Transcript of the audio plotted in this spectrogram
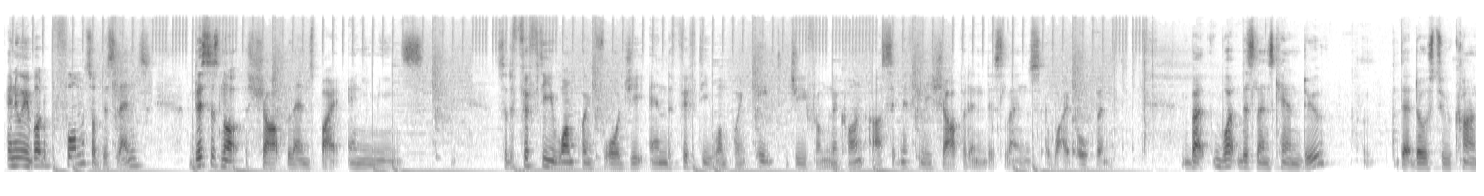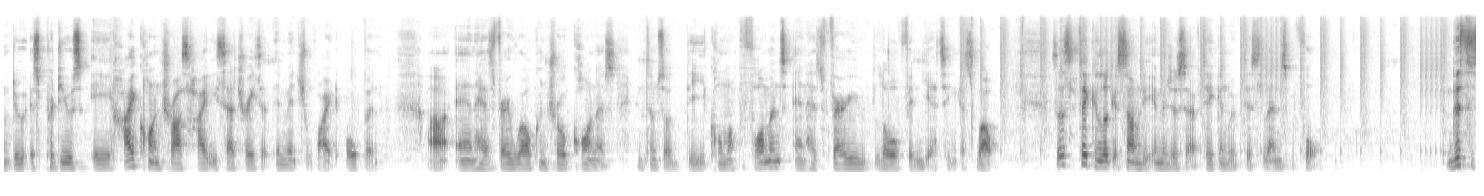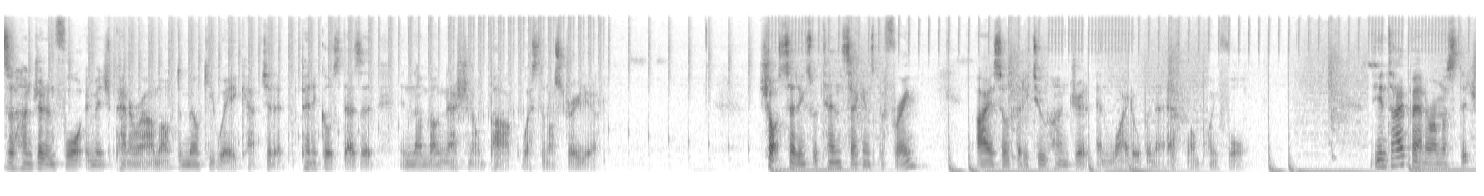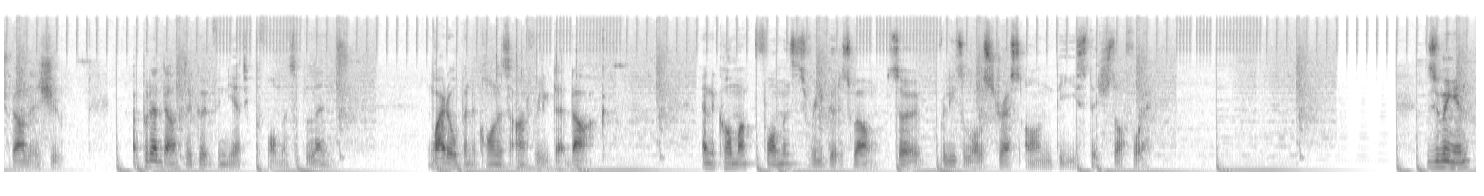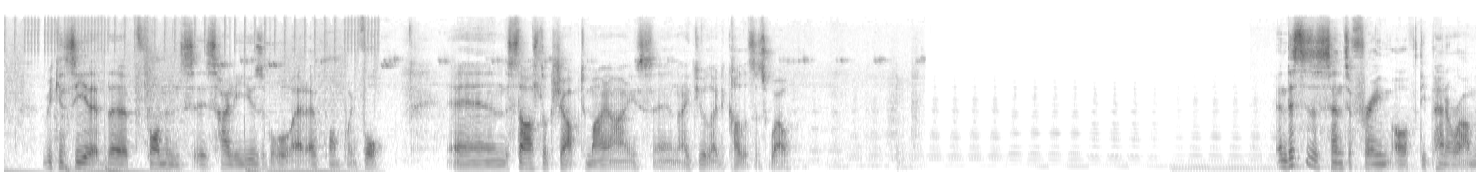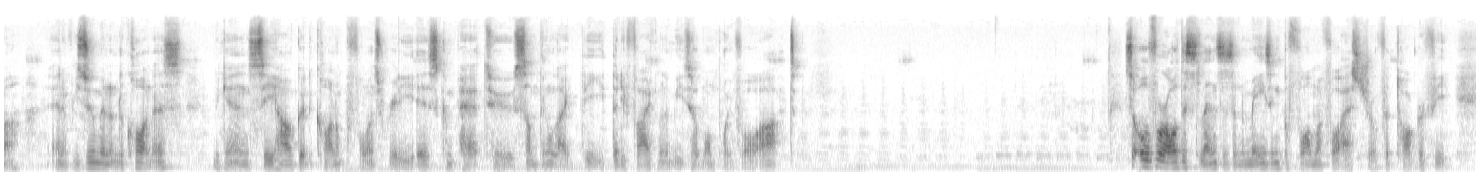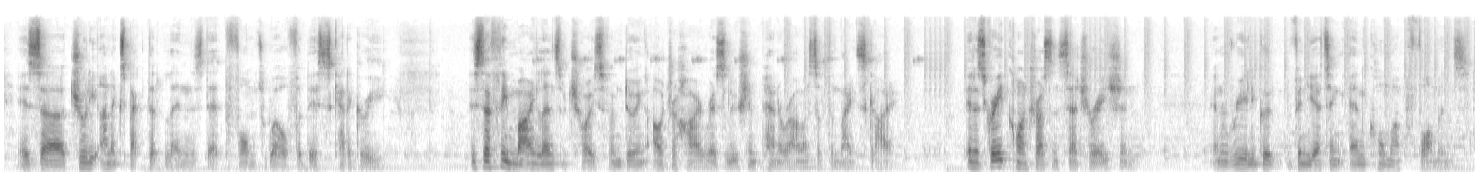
Anyway, about the performance of this lens, this is not a sharp lens by any means. So the 51.4G and the 51.8G from Nikon are significantly sharper than this lens wide open. But what this lens can do that those two can't do is produce a high contrast, highly saturated image wide open uh, and has very well controlled corners in terms of the chroma performance and has very low vignetting as well. So let's take a look at some of the images I've taken with this lens before. This is a 104 image panorama of the Milky Way captured at the Pinnacles Desert in Nambung National Park, Western Australia. Shot settings were 10 seconds per frame, ISO 3200 and wide open at f1.4. The entire panorama stitched without an issue. I put that down to the good vignetting performance of the lens. Wide open, the corners aren't really that dark. And the chroma performance is really good as well, so it relieves a lot of stress on the stitch software. Zooming in, we can see that the performance is highly usable at f1.4 and the stars look sharp to my eyes and I do like the colors as well. And this is a center frame of the panorama and if we zoom in on the corners we can see how good the corner performance really is compared to something like the 35mm 1.4 art. So overall this lens is an amazing performer for astrophotography. It's a truly unexpected lens that performs well for this category. It's definitely my lens of choice if I'm doing ultra high resolution panoramas of the night sky. It has great contrast and saturation, and really good vignetting and chroma performance.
